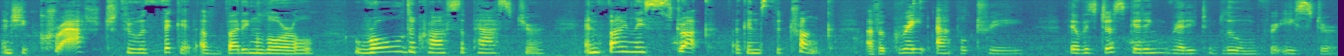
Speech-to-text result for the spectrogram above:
and she crashed through a thicket of budding laurel, rolled across the pasture, and finally struck against the trunk of a great apple tree that was just getting ready to bloom for Easter.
